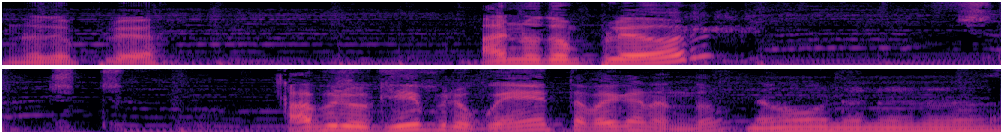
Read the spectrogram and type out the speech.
No te empleas. ¿Ah, no te empleador? Ah, pero qué, pero cuenta, vais ganando. No, no, no, no.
